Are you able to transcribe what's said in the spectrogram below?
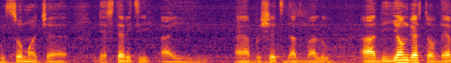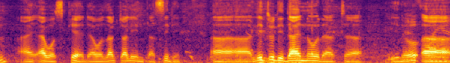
with so much uh, dexterity. I, I appreciate that value. the youngest of them, I, I, was scared. I was actually interceding. little did I know that you know, uh,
